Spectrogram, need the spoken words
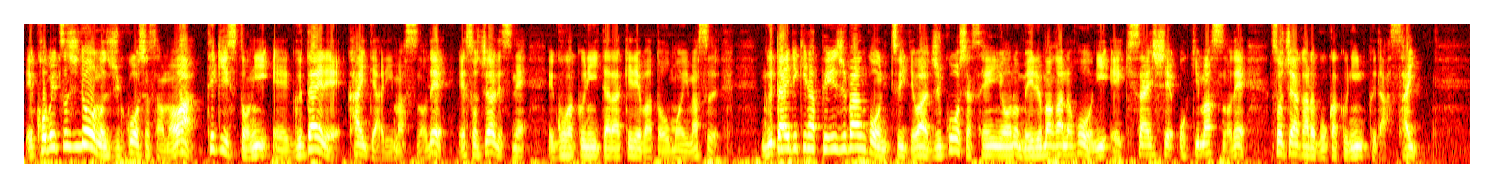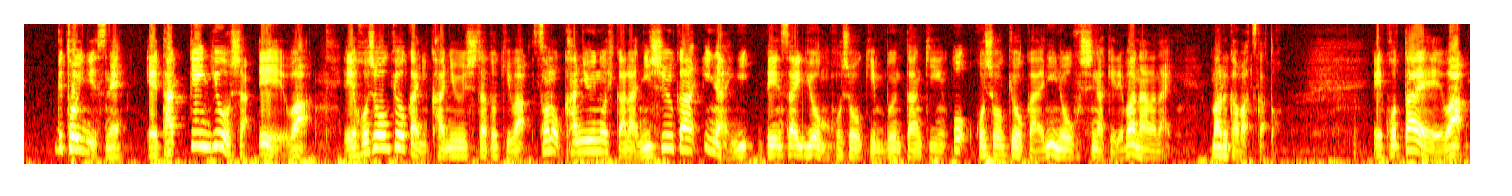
え個別指導の受講者様はテキストに、え具体例書いてありますので、えそちらですね、ご確認いただければと思います。具体的なページ番号については受講者専用のメルマガの方に、え記載しておきますので、そちらからご確認ください。で、問いにですね、え宅建業者 A は、え保証協会に加入したときは、その加入の日から2週間以内に弁済業務保証金分担金を保証協会に納付しなければならない。丸か×かと。え答えは、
